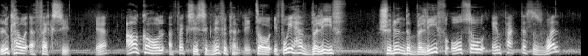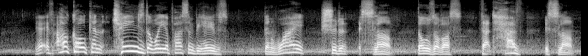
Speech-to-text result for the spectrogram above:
look how it affects you. Yeah, alcohol affects you significantly. So if we have belief shouldn't the belief also impact us as well? Yeah, if alcohol can change the way a person behaves, then why shouldn't Islam? Those of us that have Islam.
